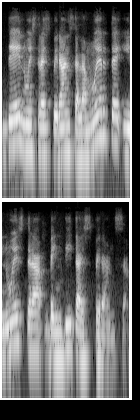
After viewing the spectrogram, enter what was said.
de nuestra esperanza, la muerte y nuestra bendita esperanza.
